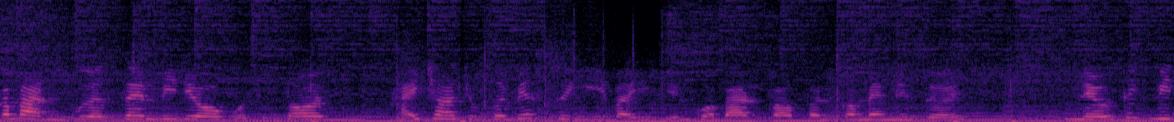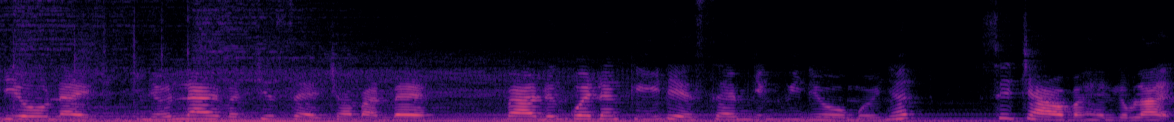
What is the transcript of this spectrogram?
Các bạn vừa xem video của chúng tôi, hãy cho chúng tôi biết suy nghĩ và ý kiến của bạn vào phần comment bên dưới. Nếu thích video này, nhớ like và chia sẻ cho bạn bè và đừng quên đăng ký để xem những video mới nhất. Xin chào và hẹn gặp lại!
